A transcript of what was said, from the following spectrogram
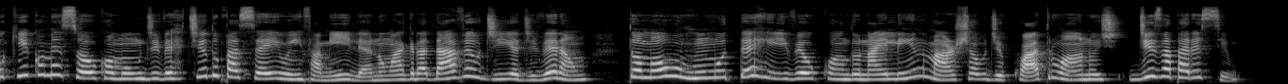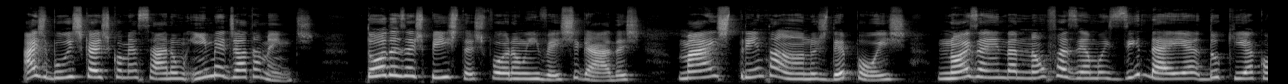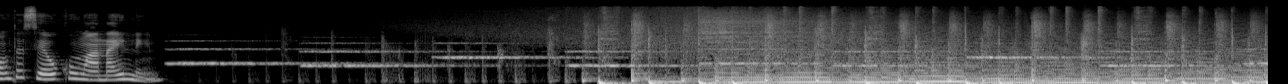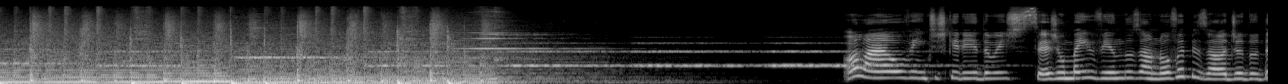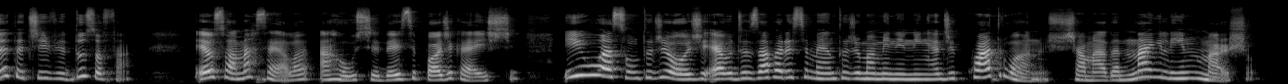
O que começou como um divertido passeio em família num agradável dia de verão tomou um rumo terrível quando Nailene Marshall, de 4 anos, desapareceu. As buscas começaram imediatamente. Todas as pistas foram investigadas, mas 30 anos depois, nós ainda não fazemos ideia do que aconteceu com a Nailene. Ouvintes queridos! Sejam bem-vindos ao novo episódio do Detetive do Sofá. Eu sou a Marcela, a host desse podcast, e o assunto de hoje é o desaparecimento de uma menininha de 4 anos, chamada Nailene Marshall.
